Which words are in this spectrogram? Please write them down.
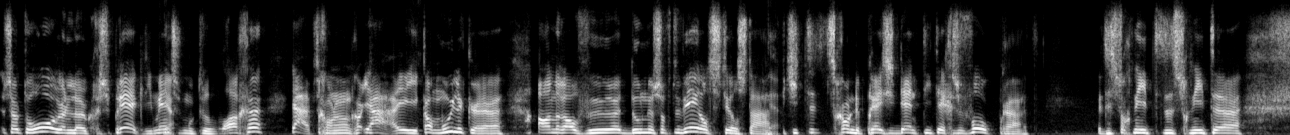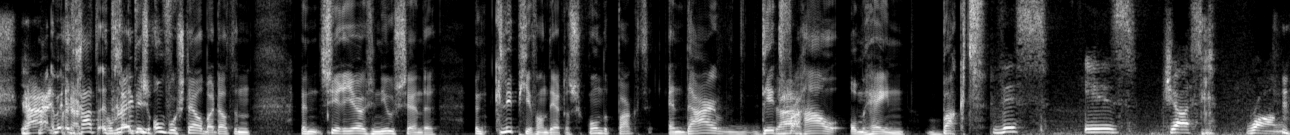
zo te horen een leuk gesprek. Die mensen moeten lachen. Ja, het is gewoon een, ja, je kan moeilijk eh, anderhalf uur doen alsof de wereld stilstaat. Weet je, het is gewoon de president die tegen zijn volk praat. Het is toch niet. Het is toch niet. eh, ja, Maar het, gaat, het, probleem het is onvoorstelbaar dat een, een serieuze nieuwszender een clipje van 30 seconden pakt en daar dit Ja. verhaal omheen bakt. This is just wrong.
